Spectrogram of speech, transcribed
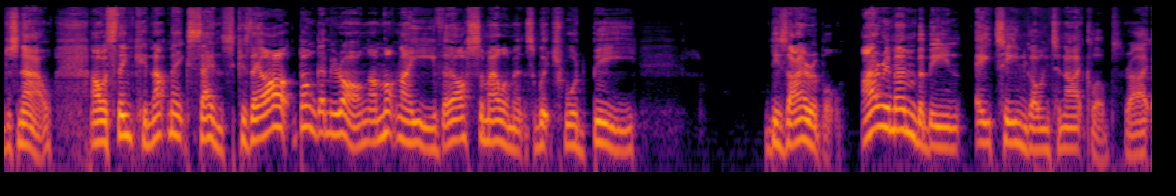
just now, I was thinking that makes sense because they are, don't get me wrong, I'm not naive, there are some elements which would be desirable. I remember being 18 going to nightclubs, right?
